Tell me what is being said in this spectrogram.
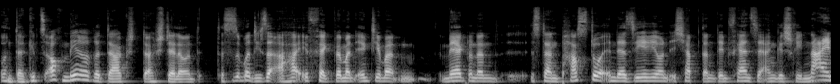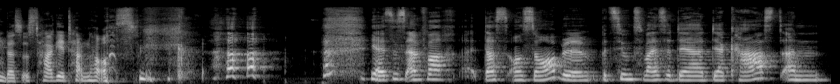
und da gibt's auch mehrere Dark Darsteller und das ist immer dieser Aha-Effekt, wenn man irgendjemanden merkt und dann ist dann Pastor in der Serie und ich habe dann den Fernseher angeschrien, nein, das ist HG Tannhaus. ja, es ist einfach das Ensemble beziehungsweise der der Cast an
